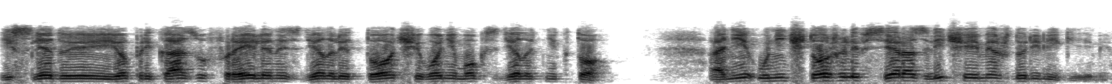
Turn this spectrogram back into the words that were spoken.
и, следуя ее приказу, фрейлины сделали то, чего не мог сделать никто. Они уничтожили все различия между религиями.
